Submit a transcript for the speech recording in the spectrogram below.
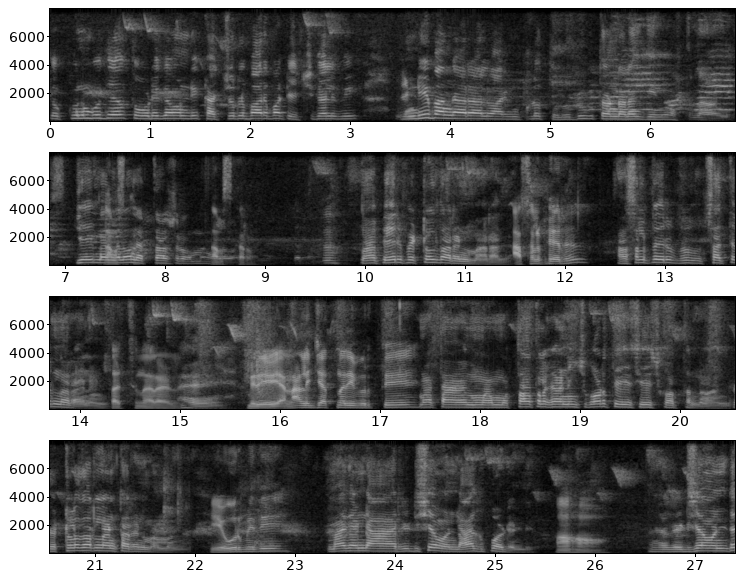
తొక్కును బుద్ధేవి తోడుగా ఉండి ఖర్చుల బారి పట్టి ఇచ్చగలిగి వెండి బంగారాలు వారి ఇంట్లో తొలుదూగుతుండాలని దీన్ని వస్తున్నామండి. జై మంగళం నెత్తాసురం నమస్కారం. నా పేరు పెట్టలదారండి మహారాజు. అసలు పేరు? అసలు పేరు సత్యనారాయణ అండి. సత్యనారాయణ. మీరు ఎన్నాళ్ళ నుంచి చేస్తున్నారు ఈ వృత్తి? మా తా మా ముత్తాతల కాడి నుంచి కూడా తే- చేసుకొస్తున్నామండి. పిట్టల ధరలు అంటారండి మమ్మల్ని. ఏ ఊరు మీది? మాదండి ఆ రెడ్డిసేం అండి ఆగిపోడు అండి. ఆహా. రెడ్డిసేం అంటే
